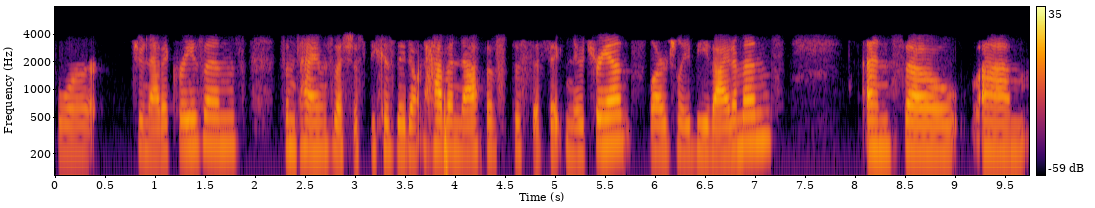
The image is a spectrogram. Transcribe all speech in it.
for genetic reasons. Sometimes that's just because they don't have enough of specific nutrients, largely B vitamins. And so um,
